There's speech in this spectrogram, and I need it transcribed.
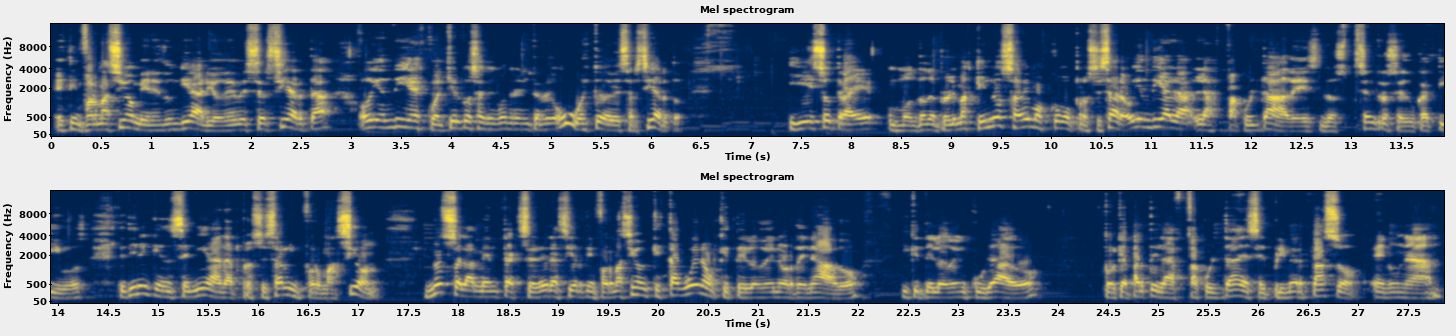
esta información viene de un diario, debe ser cierta, hoy en día es cualquier cosa que encuentre en internet, uh, esto debe ser cierto. Y eso trae un montón de problemas que no sabemos cómo procesar. Hoy en día las facultades, los centros educativos, le tienen que enseñar a procesar la información no solamente acceder a cierta información, que está bueno que te lo den ordenado y que te lo den curado, porque aparte la facultad es el primer paso en, una,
